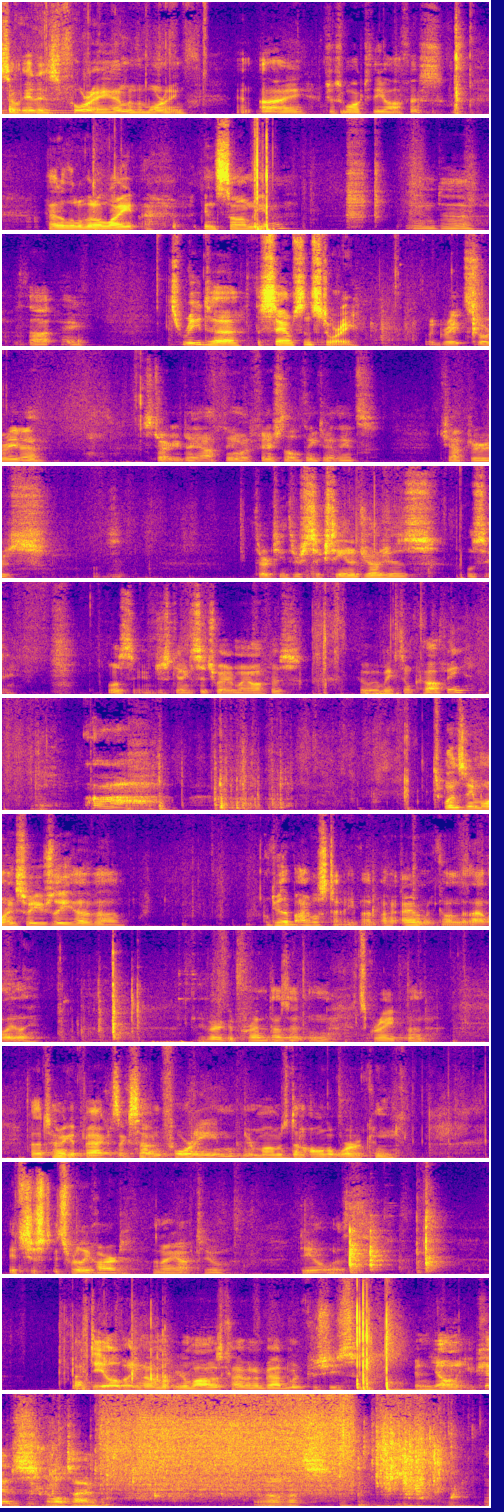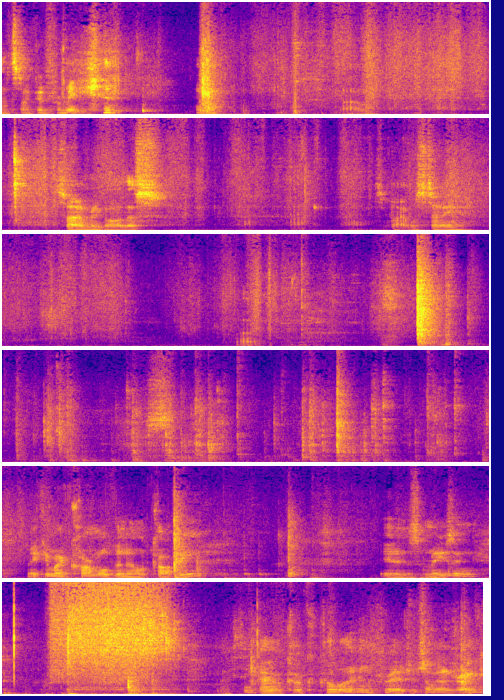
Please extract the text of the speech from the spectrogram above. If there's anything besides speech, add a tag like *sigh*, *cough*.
So it is 4 a.m. in the morning, and I just walked to the office. Had a little bit of light insomnia, and uh, thought, hey, let's read uh, the Samson story. What a great story to start your day off. I think I'm going to finish the whole thing too. I think it's chapters what is it, 13 through 16 of Judges. We'll see. We'll see. I'm just getting situated in my office. Go make some coffee. Ah. It's Wednesday morning, so I usually have uh, do the Bible study, but I, I haven't been going to that lately. A very good friend does it, and it's great. But by the time I get back, it's like 7:40, and your mom has done all the work, and it's just it's really hard. And I have to deal with not deal, but you know, your mom is kind of in a bad mood because she's been yelling at you kids the whole time. Well, that's that's not good for me. *laughs* Um, so I'm gonna go with this. It's Bible study. Making my caramel vanilla coffee. It is amazing. I think I have a Coca Cola in the fridge, which I'm going to drink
